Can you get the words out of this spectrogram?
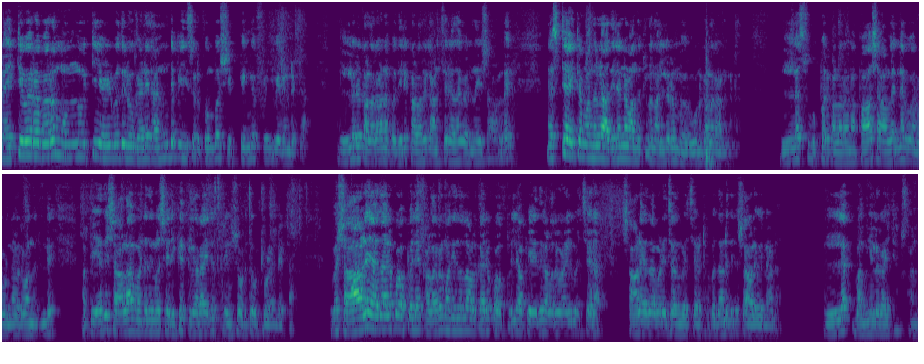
റേറ്റ് വേറെ വെറും മുന്നൂറ്റി എഴുപത് രൂപയാണ്. രണ്ട് പീസ് എടുക്കുമ്പോൾ ഷിപ്പിംഗ് ഫ്രീ വരുന്നുണ്ട് കേട്ടോ. നല്ലൊരു കളറാണ് അപ്പോൾ ഇതിൽ കളർ കാണിച്ചു തരാതെ വരുന്നത് ഈ ഷാളിൽ നെക്സ്റ്റ് ഐറ്റം വന്നുള്ള അതിൽ തന്നെ വന്നിട്ടുള്ള നല്ലൊരു മെറൂൺ കളറാണ് കേട്ടോ. നല്ല സൂപ്പർ കളറാണ് അപ്പോൾ ആ ഷാളിൽ തന്നെ മെറൂൺ കളർ വന്നിട്ടുണ്ട്. അപ്പോൾ ഏത് ഷാളാണ് വേണ്ടത് നിങ്ങൾ ശരിക്കും ക്ലിയർ ആയിട്ട് സ്ക്രീൻഷോട്ട് എടുത്ത് വിട്ടുകൊള്ളേണ്ട കേട്ടോ. ഇപ്പോൾ ഷാൾ ഏതായാലും കുഴപ്പമില്ല. കളർ മതി എന്നുള്ള ആൾക്കാർ കുഴപ്പമില്ല. അപ്പോൾ ഏത് കളർ വേണമെങ്കിലും വെച്ചുതരാം. ഷാൾ ഏതാ വേണ്ടി അത് വെച്ചാൽ കേട്ടോ. അപ്പോൾ ഇതാണ് ഇതിന്റെ ഷാൾ വരുന്നതാണ് നല്ല ഭംഗിയുള്ളൊരു ഐറ്റംസ് ആണ്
